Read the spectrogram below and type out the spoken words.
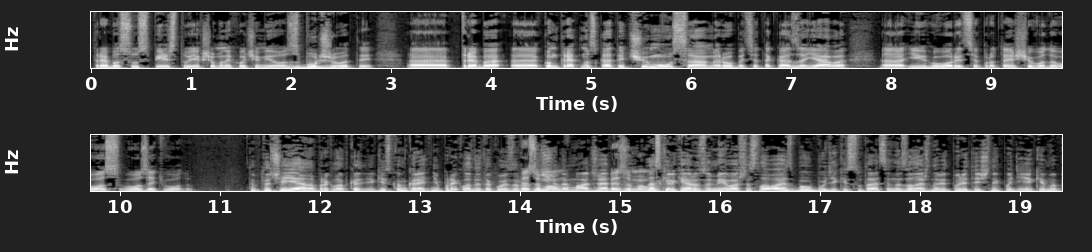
треба суспільству, якщо ми не хочемо його збуджувати, е, треба е, конкретно сказати, чому саме робиться така заява, е, і говориться про те, що водовоз возить воду. Тобто, чи є, наприклад, якісь конкретні приклади такої загрози, що нема? Адже Безумовно. наскільки я розумію ваші слова, СБУ будь-які ситуації, незалежно від політичних подій, якими б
